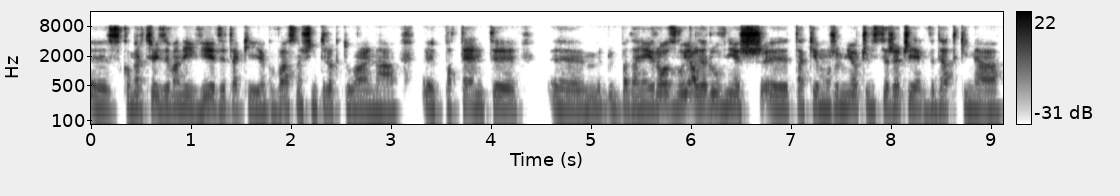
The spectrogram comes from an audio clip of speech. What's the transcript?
y, skomercjalizowanej wiedzy, takie jak własność intelektualna, y, patenty, badania i rozwój, ale również takie może mniej oczywiste rzeczy jak wydatki na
